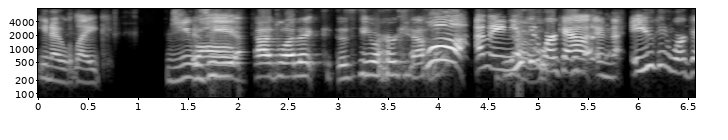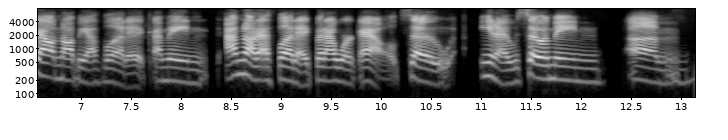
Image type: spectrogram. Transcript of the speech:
you know, like, do you is all, he athletic does he work out well, I mean, you can work out and you can work out and not be athletic. I mean, I'm not athletic, but I work out. So, you know, so I mean, um,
